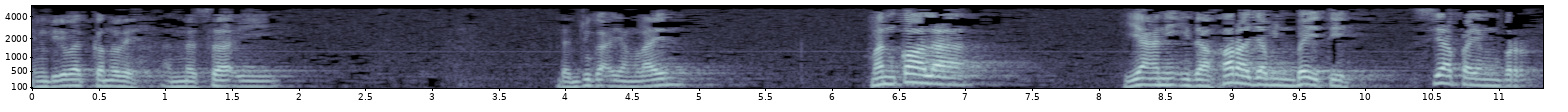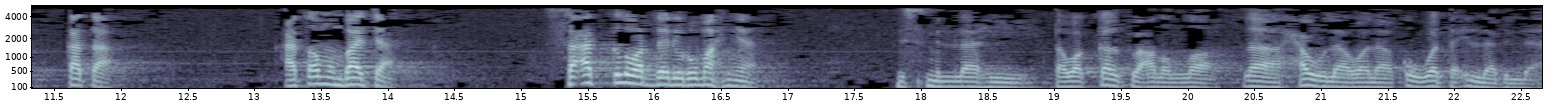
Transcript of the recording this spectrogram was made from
yang diriwayatkan oleh An-Nasa'i dan juga yang lain man qala yakni idza kharaja min siapa yang berkata atau membaca saat keluar dari rumahnya Bismillah tawakkaltu 'ala Allah la haula wala quwwata illa billah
